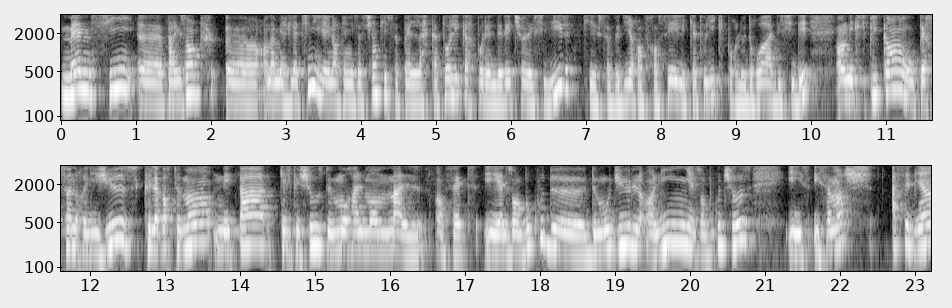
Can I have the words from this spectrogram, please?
même si, euh, par exemple, euh, en Amérique latine, il y a une organisation qui s'appelle Las Católicas por el Derecho a Decidir, qui ça veut dire en français les catholiques pour le droit à décider, en expliquant aux personnes religieuses que l'avortement n'est pas quelque chose de moralement mal, en fait. Et elles ont beaucoup de, modules en ligne, elles ont beaucoup de choses, et ça marche assez bien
